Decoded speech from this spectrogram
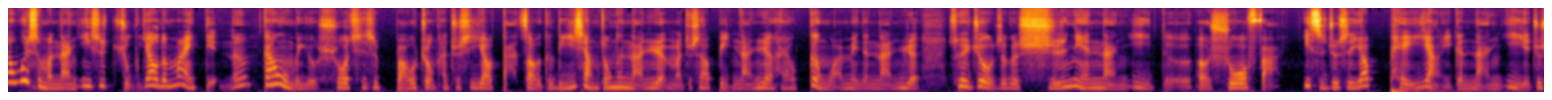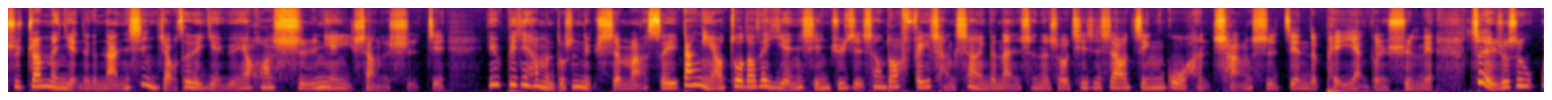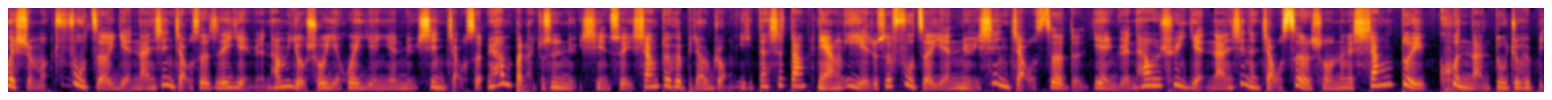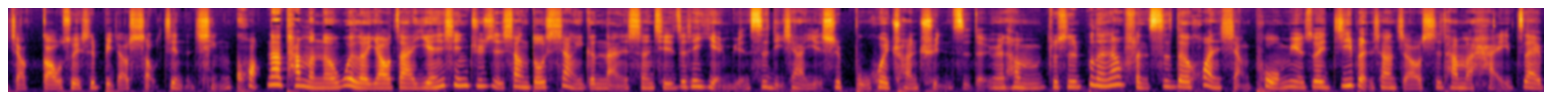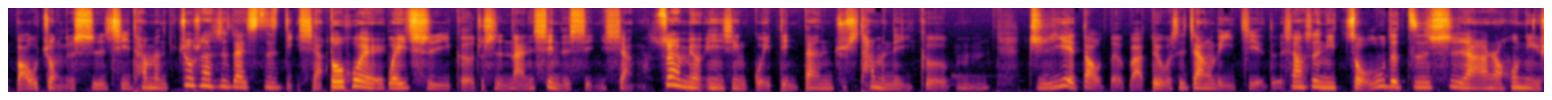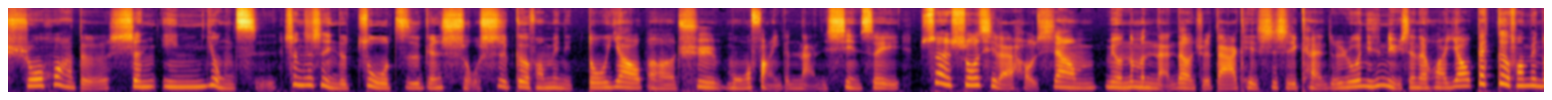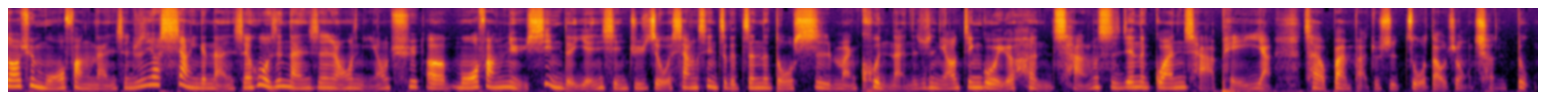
那为什么男艺是主要的卖点呢？刚刚我们有说，其实保种他就是要打造一个理想中的男人嘛，就是要比男人还要更完美的男人，所以就有这个十年难艺的呃说法，意思就是要培养一个男艺，也就是专门演这个男性角色的演员，要花十年以上的时间。因为毕竟他们都是女生嘛，所以当你要做到在言行举止上都要非常像一个男生的时候，其实是要经过很长时间的培养跟训练。这也就是为什么负责演男性角色的这些演员，他们有时候也会演演女性角色，因为他们本来就是女性，所以相对会比较容易。但是当娘艺，也就是负责演女性角色的演员，他要去演男性的角色的时候，那个相对困难度就会比较高，所以是比较少见的情况。那他们呢，为了要在言行举止上都像一个男生，其实这些演员私底下也是不会穿裙子的，因为他们就是不能让粉丝的幻想破灭，所以基本上只要是他们还在保种的时期，他们就算是在私底下都会维持一个就是男性的形象，虽然没有硬性规定，但就是他们的一个嗯职业道德吧，对，我是这样理解的，像是你走路的姿势啊，然后你说话的声音用词，甚至。是你的坐姿跟手势各方面，你都要呃去模仿一个男性。所以虽然说起来好像没有那么难，但我觉得大家可以试试看。就是如果你是女生的话，要在各方面都要去模仿男生，就是要像一个男生，或者是男生，然后你要去呃模仿女性的言行举止。我相信这个真的都是蛮困难的，就是你要经过一个很长时间的观察培养，才有办法就是做到这种程度。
